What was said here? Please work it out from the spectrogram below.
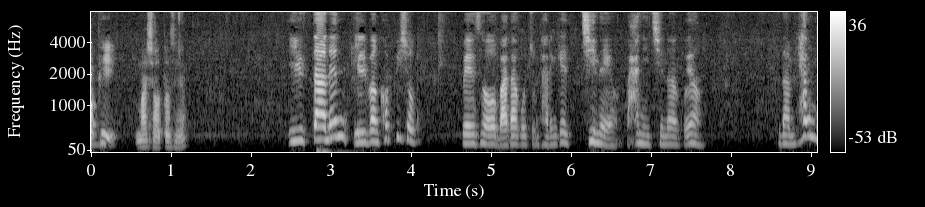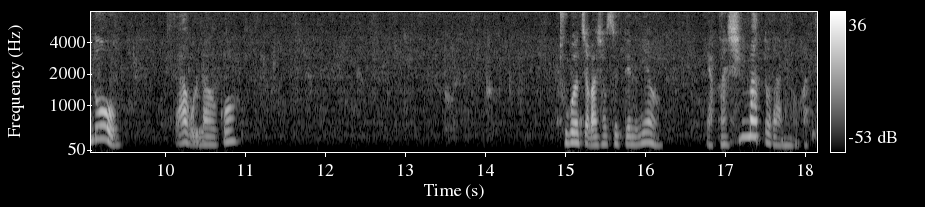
커피 맛이 어떠세요? 일단은 일반 커피숍에서 맛하고 좀 다른 게 진해요. 많이 진하고요. 그 다음 향도 싹 올라오고. 두 번째 마셨을 때는요. 약간 신맛도 나는 것 같아요.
